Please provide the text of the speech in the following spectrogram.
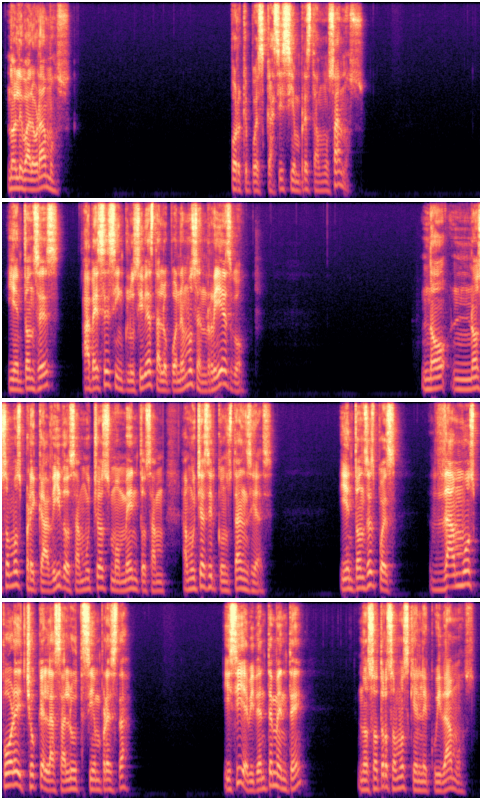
no le valoramos. Porque pues casi siempre estamos sanos. Y entonces a veces inclusive hasta lo ponemos en riesgo. No, no somos precavidos a muchos momentos, a, muchas circunstancias. Y entonces, pues, damos por hecho que la salud siempre está. Y sí, evidentemente, nosotros somos quien le cuidamos.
